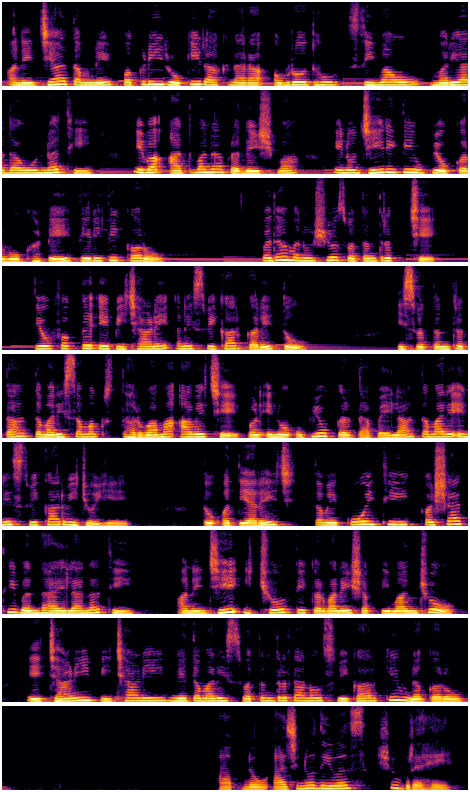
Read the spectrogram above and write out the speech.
અને જ્યાં તમને પકડી રોકી રાખનારા અવરોધો, સીમાઓ, મર્યાદાઓ નથી એવા આત્માના પ્રદેશમાં એનો જે રીતે ઉપયોગ કરવો ઘટે તે રીતે કરો. બધા મનુષ્યો સ્વતંત્ર છે. તેઓ ફક્ત એ પીછાણે અને સ્વીકાર કરે તો. એ સ્વતંત્રતા તમારી સમક્ષ ધરવામાં આવે છે, પણ એનો ઉપયોગ કરતાં પહેલાં તમારે એને સ્વીકારવી જોઈએ. તો અત્યારે જ તમે કોઈથી, કશાથી બંધાયેલા નથી અને જે ઈચ્છો તે કરવાની શક્તિમાન છો, એ જાણી પીછાણીને તમારી સ્વતંત્રતાનો સ્વીકાર કેમ ન કરો? આપનો આજનો દિવસ શુભ રહે.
